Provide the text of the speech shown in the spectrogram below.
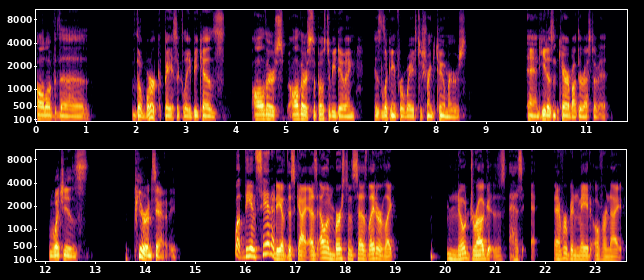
all of the the work basically because all they're all they're supposed to be doing is looking for ways to shrink tumors and he doesn't care about the rest of it which is pure insanity. Well the insanity of this guy as ellen burstyn says later like no drug is, has ever been made overnight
